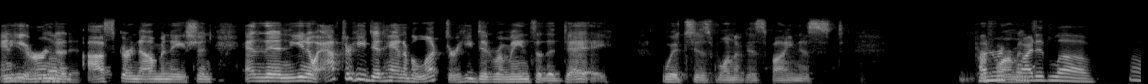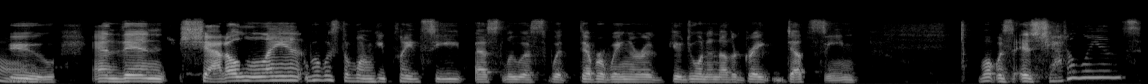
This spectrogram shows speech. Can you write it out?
and he You earned an it. Oscar nomination. And then, you know, after he did Hannibal Lecter, he did Remains of the Day, which is one of his finest performances. Unrequited love. Oh, too. And then Shadowland. What was the one he played C.S. Lewis with Debra Winger uh, doing another great death scene? What was is Shadowlands?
